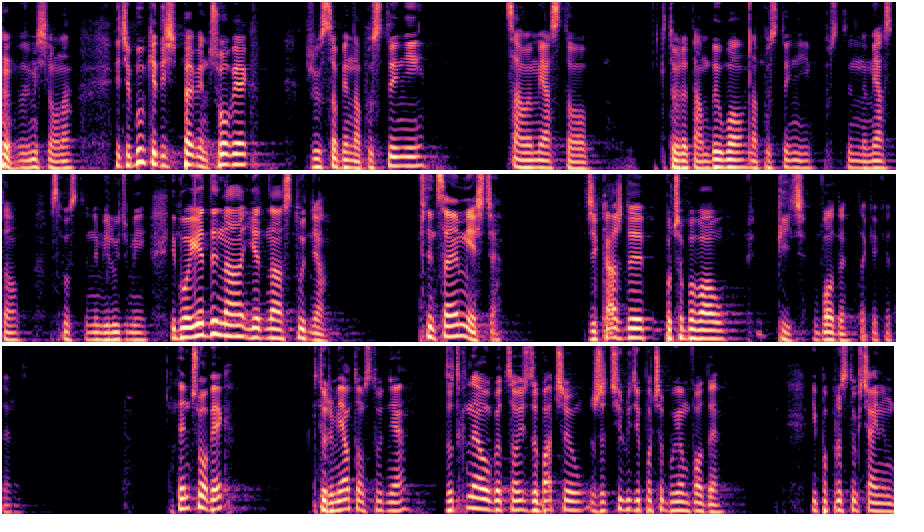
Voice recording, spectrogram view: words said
wymyślona. Wiecie, był kiedyś pewien człowiek, żył sobie na pustyni, całe miasto, które tam było, na pustyni, pustynne miasto z pustynnymi ludźmi. I była jedyna jedna studnia w tym całym mieście, gdzie każdy potrzebował pić wody, tak jak ja teraz. Ten człowiek, który miał tą studnię, dotknęło go coś, zobaczył, że ci ludzie potrzebują wody i po prostu chciał im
